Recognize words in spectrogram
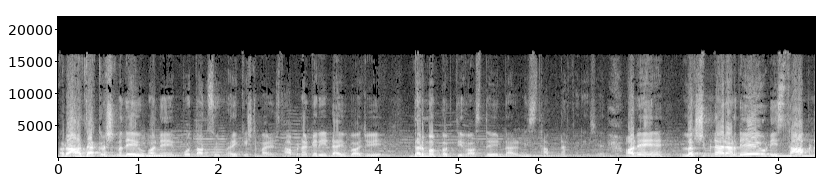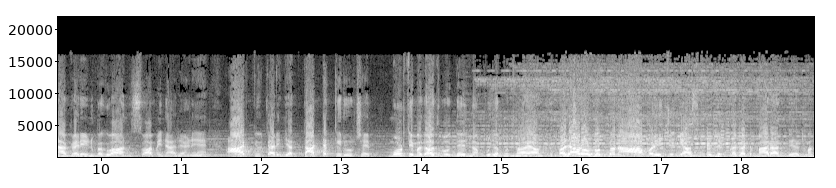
રાધા કૃષ્ણદેવ અને પોતાનું સ્વરૂપ હરિકૃષ્ણ મારી સ્થાપના કરી. ડાબી બાજુએ ધર્મ ભક્તિ વાસુદેવ નારાયણની સ્થાપના કરી છે. અને લક્ષ્મીનારાયણ દેવની સ્થાપના કરીને ભગવાન સ્વામિનારાયણે આરતી ઉતારી જ્યાં તાટક કર્યું છે, મૂર્તિમાં અદભુત તેજના પૂજા પથરાયા. હજારો ભક્તોના આ પડી ચુક્યા સુધી પ્રગટ મહારાજ બેદમાન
